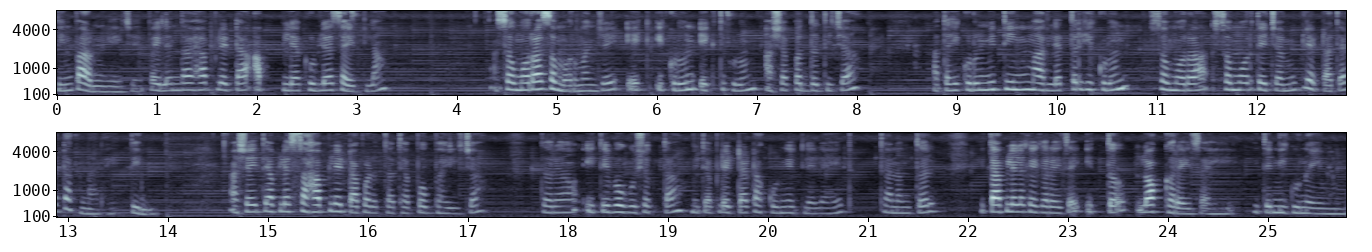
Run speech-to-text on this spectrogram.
तीन पाडून घ्यायचे पहिल्यांदा ह्या प्लेटा आपल्याकडल्या साईडला? समोरासमोर म्हणजे एक इकडून एक तिकडून अशा पद्धतीच्या. आता इकडून मी तीन मारल्यात तर इकडून समोरा समोर त्याच्या मी प्लेटा त्या टाकणार आहे तीन. अशा इथे आपल्या सहा प्लेटा पडतात ह्या पपभाईच्या तर इथे बघू शकता मी त्या प्लेटा टाकून घेतलेल्या आहेत. त्यानंतर इथं आपल्याला काय करायचं आहे इथं लॉक करायचं आहे. इथे निघू नये म्हणून.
